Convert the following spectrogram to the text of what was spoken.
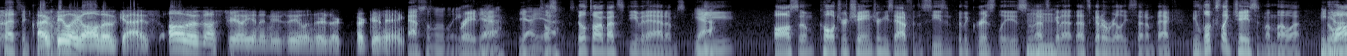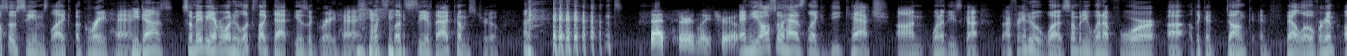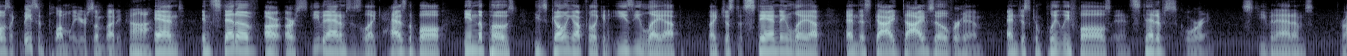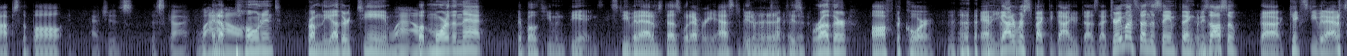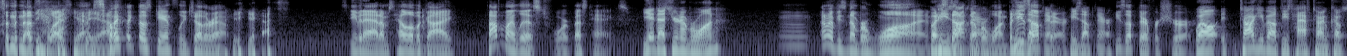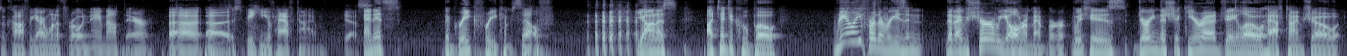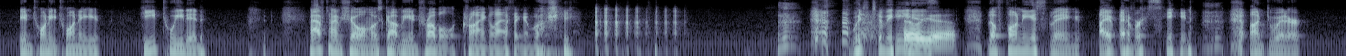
That's incredible. I feel like all those guys, all those Australian and New Zealanders are, are good hangs. absolutely Great Yeah. hang. Yeah. Yeah. Still, still talking about Steven Adams. Yeah. He, awesome culture changer. He's out for the season for the Grizzlies, so that's Mhm. gonna that's gonna really set him back. He looks like Jason Momoa, He who does. also seems like a great hang. He does. So maybe everyone who looks like that is a great hang. Let's let's see if that comes true. and, That's certainly true. and he also has like the catch on one of these guys. I forget who it was. Somebody went up for uh, like a dunk and fell over him. I was like Mason Plumlee or somebody. Uh-huh. And instead of our, or Steven Adams is like has the ball in the post. He's going up for like an easy layup, like just a standing layup, and this guy dives over him and just completely falls. And instead of scoring, Steven Adams drops the ball and catches this guy. Wow. An opponent from the other team. Wow. But more than that, they're both human beings. Steven Adams does whatever he has to do to protect his brother off the court. And you got to respect the guy who does that. Draymond's done the same thing, but he's also uh, kicked Steven Adams in the nuts Yeah, twice. yeah, yeah. So. I think those cancel each other out. yes. Steven Adams, hell of a guy. Top of my list for best hangs. Yeah, that's your number one. Mm, I don't know if he's number one, But he's, not up there. number one, but he's, up, there. He's up there. He's up there for sure. Well, it- talking about these halftime cups of coffee, I want to throw a name out there. Uh, uh, speaking of halftime, Yes. and it's the Greek freak himself, Giannis Antetokounmpo. Really, for the reason that I'm sure we all remember, which is during the Shakira J Lo halftime show in 2020, he tweeted, "Halftime show almost got me in trouble." Crying, laughing emoji. which to me Hell is yeah. the funniest thing I've ever seen on Twitter.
